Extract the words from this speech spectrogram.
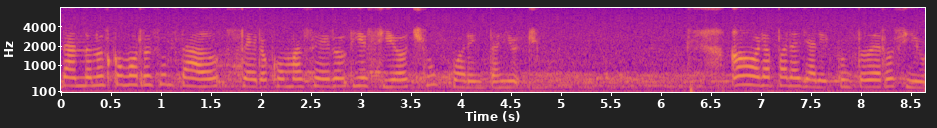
dándonos como resultado 0,01848. Ahora para hallar el punto de rocío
